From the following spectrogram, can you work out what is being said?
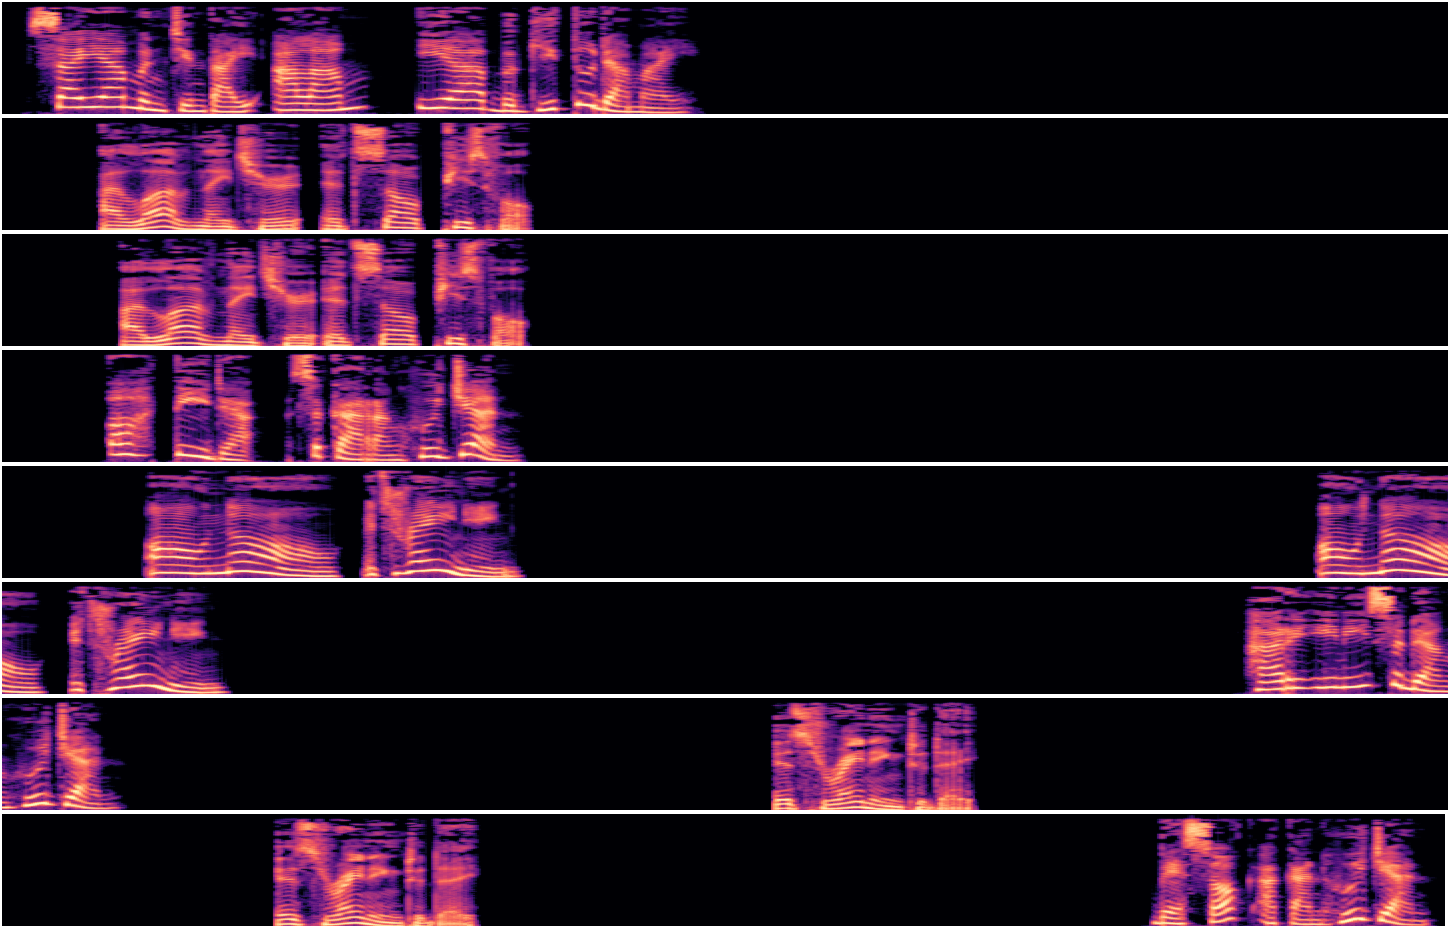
Saya mencintai alam, ia begitu damai. I love nature. It's so peaceful. I love nature. It's so peaceful. Oh tidak, sekarang hujan. Oh no, it's raining. Oh no, it's raining. Hari ini sedang hujan. It's raining today. It's raining today. Besok akan hujan.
